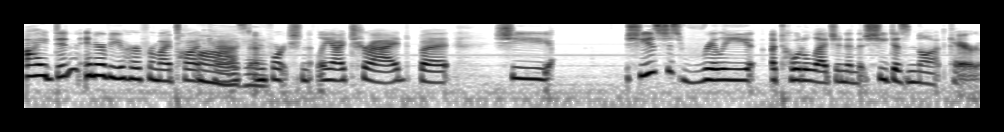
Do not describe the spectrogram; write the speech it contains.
I didn't interview her for my oh, podcast. okay. Unfortunately, I tried, but she she is just really a total legend in that she does not care.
